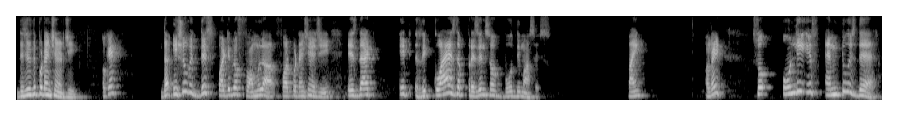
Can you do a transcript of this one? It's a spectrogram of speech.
This is the potential energy okay? The issue with this particular formula for potential energy is that it requires the presence of both the masses. Fine all right? So only if m2 is there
